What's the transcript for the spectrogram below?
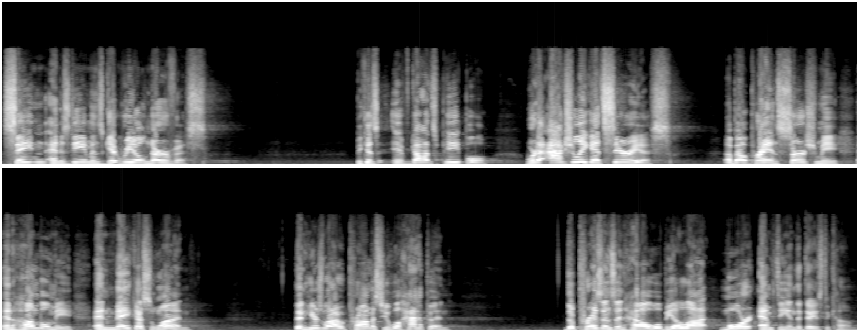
Satan and his demons get real nervous. Because if God's people were to actually get serious about praying, search me and humble me and make us one, then here's what I would promise you will happen. The prisons in hell will be a lot more empty in the days to come.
